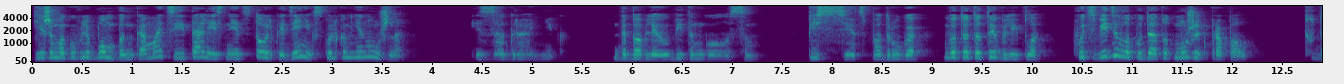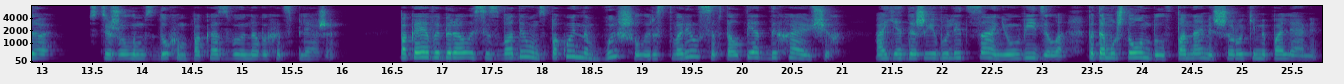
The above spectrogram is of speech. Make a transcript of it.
Я же могу в любом банкомате Италии снять столько денег, сколько мне нужно. И загранник. Добавляю убитым голосом. Писец, подруга, вот это ты влипла. Хоть видела, куда тот мужик пропал? Туда. С тяжелым вздохом показываю на выход с пляжа. Пока я выбиралась из воды, он спокойно вышел и растворился в толпе отдыхающих, а я даже его лица не увидела, потому что он был в Панаме с широкими полями.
